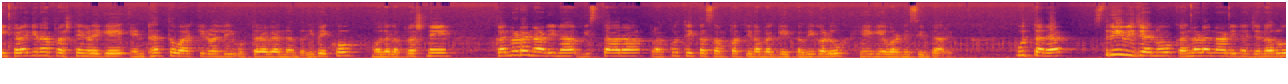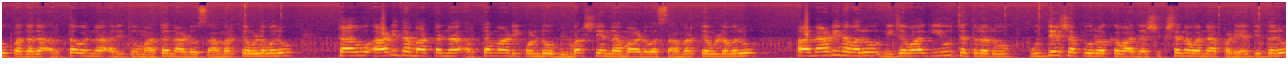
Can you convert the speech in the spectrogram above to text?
ಈ ಕೆಳಗಿನ ಪ್ರಶ್ನೆಗಳಿಗೆ ಎಂಟತ್ತು ವಾಕ್ಯಗಳಲ್ಲಿ ಉತ್ತರಗಳನ್ನು ಬರೀಬೇಕು. ಮೊದಲ ಪ್ರಶ್ನೆ, ಕನ್ನಡ ನಾಡಿನ ವಿಸ್ತಾರ ಪ್ರಾಕೃತಿಕ ಸಂಪತ್ತಿನ ಬಗ್ಗೆ ಕವಿಗಳು ಹೇಗೆ ವರ್ಣಿಸಿದ್ದಾರೆ? ಉತ್ತರ ಶ್ರೀ ವಿಜಯನು ಕನ್ನಡ ನಾಡಿನ ಜನರು ಪದದ ಅರ್ಥವನ್ನು ಅರಿತು ಮಾತನಾಡುವ ಸಾಮರ್ಥ್ಯವುಳ್ಳವರು. ತಾವು ಆಡಿದ ಮಾತನ್ನ ಅರ್ಥ ಮಾಡಿಕೊಂಡು ವಿಮರ್ಶೆಯನ್ನ ಮಾಡುವ ಸಾಮರ್ಥ್ಯವುಳ್ಳವರು, ಆ ನಾಡಿನವರು ನಿಜವಾಗಿಯೂ ಚತುರರು. ಉದ್ದೇಶಪೂರ್ವಕವಾದ ಶಿಕ್ಷಣವನ್ನ ಪಡೆಯದಿದ್ದರೂ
